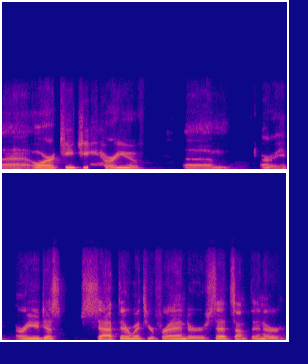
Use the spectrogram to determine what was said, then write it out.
uh, or teaching or you've um, or or you just sat there with your friend or said something or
